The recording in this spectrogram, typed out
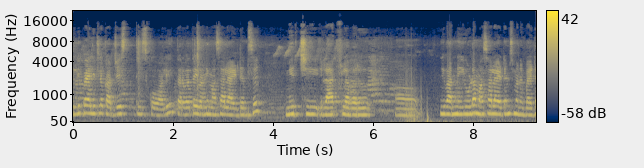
ఉల్లిపాయలు ఇట్లా కట్ చేసి తీసుకోవాలి. తర్వాత ఇవన్నీ మసాలా ఐటమ్స్ మిర్చి ర్యాక్ ఫ్లవర్ ఇవన్నీ కూడా మసాలా ఐటమ్స్ మనకు బయట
